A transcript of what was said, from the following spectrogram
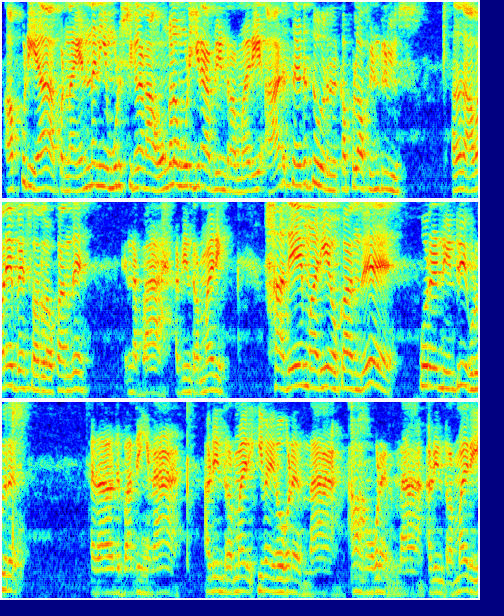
அப்படியா? அப்போ நான் என்ன நீங்கள் முடிச்சிங்களா நான் உங்களை முடிக்கிறேன் அப்படின்ற மாதிரி அடுத்தடுத்து ஒரு கப்புள் ஆஃப் இன்டர்வியூஸ் அதாவது அவரே பேசுவார்ல உட்காந்து என்னப்பா? அப்படின்ற மாதிரி. அதே மாதிரியே உட்காந்து ஒரு ரெண்டு இன்டர்வியூ கொடுக்குறாரு. அதாவது பார்த்தீங்கன்னா அப்படின்ற மாதிரி இவன் இவன் கூட இருந்தான் அவன் அவன் கூட இருந்தான் அப்படின்ற மாதிரி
